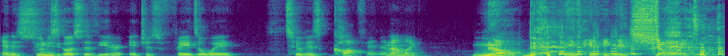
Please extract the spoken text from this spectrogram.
And as soon as he goes to the theater, it just fades away to his coffin, and I'm like, no, they didn't even show it.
